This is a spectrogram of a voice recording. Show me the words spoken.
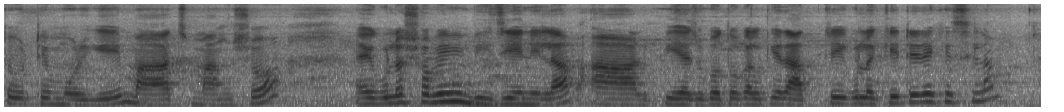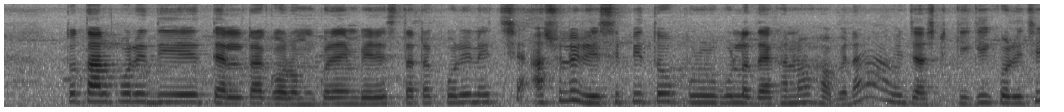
তো উঠে মুরগি, মাছ, মাংস, এগুলো সবই আমি ভিজিয়ে নিলাম। আর পেঁয়াজ গতকালকে রাত্রে এগুলো কেটে রেখেছিলাম। তো তারপরে দিয়ে তেলটা গরম করে আমি বেরেস্তাটা করে নিচ্ছি। আসলে রেসিপি তো পুরোগুলো দেখানো হবে না, আমি জাস্ট কী কী করেছি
